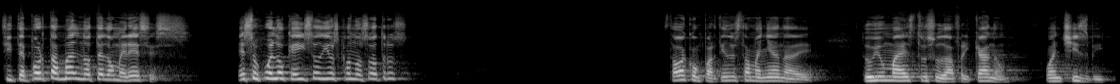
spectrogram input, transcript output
Si te portas mal, no te lo mereces. Eso fue lo que hizo Dios con nosotros. Estaba compartiendo esta mañana de, tuve un maestro sudafricano, Juan Chisby,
